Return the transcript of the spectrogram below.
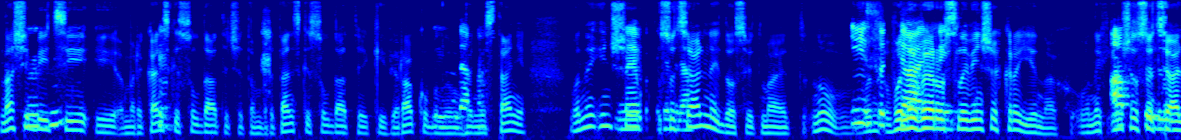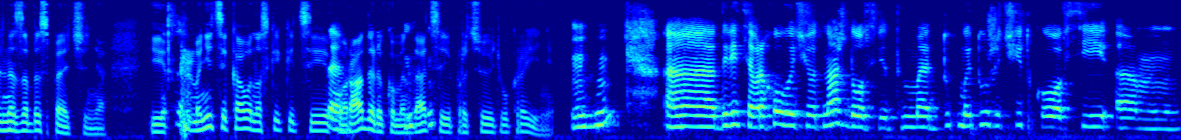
наші Мгм. бійці і американські солдати, чи там британські солдати, які в Іраку були в Афганістані, вони інший да. соціальний досвід мають. Ну І вони, вони виросли в інших країнах, у них інше Абсолютно. соціальне забезпечення. І мені цікаво, наскільки ці Це. поради, рекомендації працюють в Україні. Угу. Е, дивіться, враховуючи от наш досвід, ми, ми дуже чітко всі ем,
